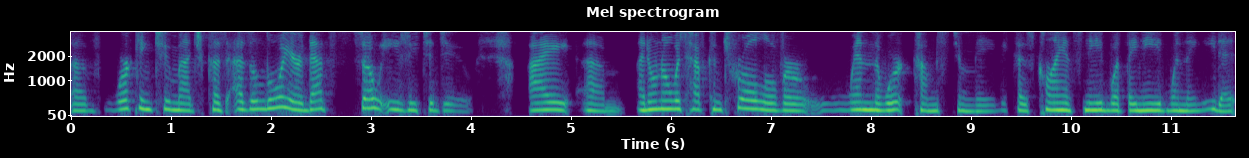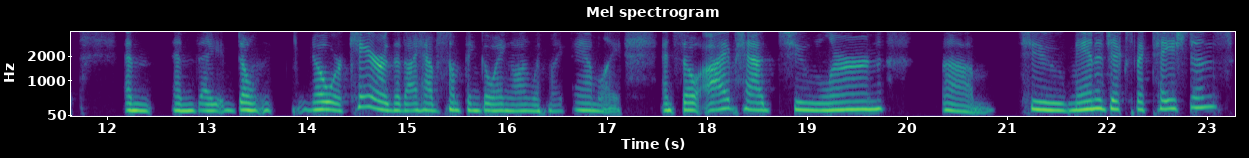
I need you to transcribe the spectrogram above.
of working too much because as a lawyer that's so easy to do i um, i don't always have control over when the work comes to me because clients need what they need when they need it. And and they don't know or care that i have something going on with my family. And so i've had to learn um, to manage expectations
